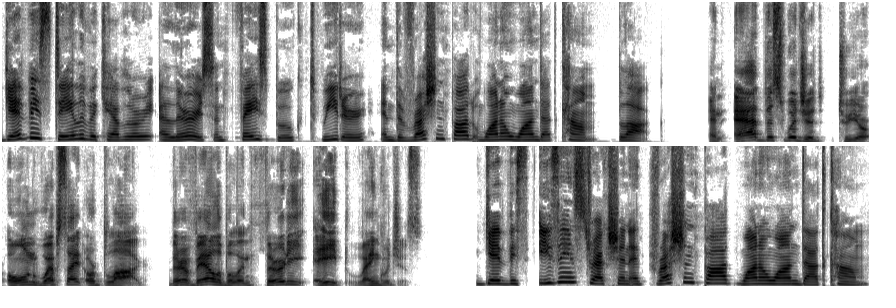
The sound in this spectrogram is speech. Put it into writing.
Get these daily vocabulary alerts on Facebook, Twitter, and the RussianPod101.com blog. And add this widget to your own website or blog. They're available in 38 languages. Get this easy instruction at RussianPod101.com.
